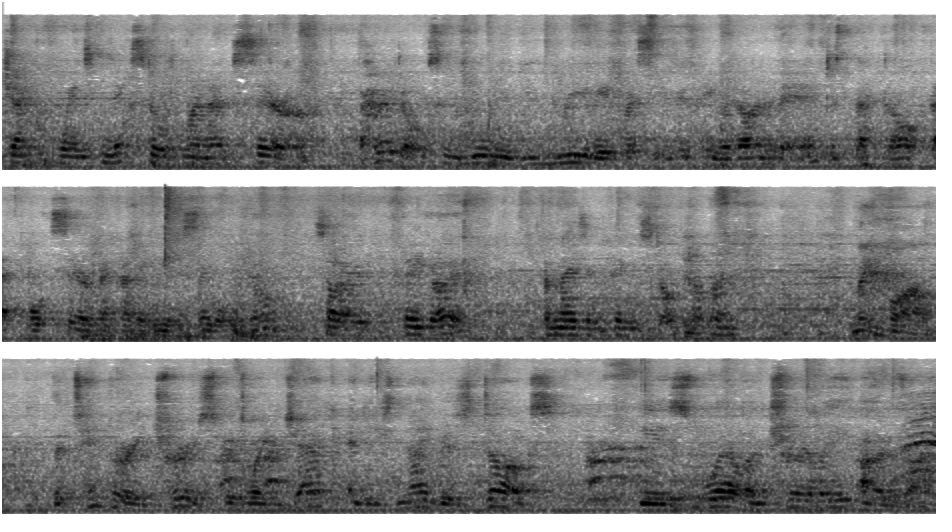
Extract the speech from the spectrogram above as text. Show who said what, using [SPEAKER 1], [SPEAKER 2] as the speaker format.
[SPEAKER 1] Jack went next door to my neighbour Sarah. Her dogs, who normally really aggressive if he went over there, just backed off. That brought Sarah back over here to see what was wrong. on. So there you go. Amazing things, dog, don't they?
[SPEAKER 2] Meanwhile, the temporary truce between Jack and his neighbour's dogs is well and truly over.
